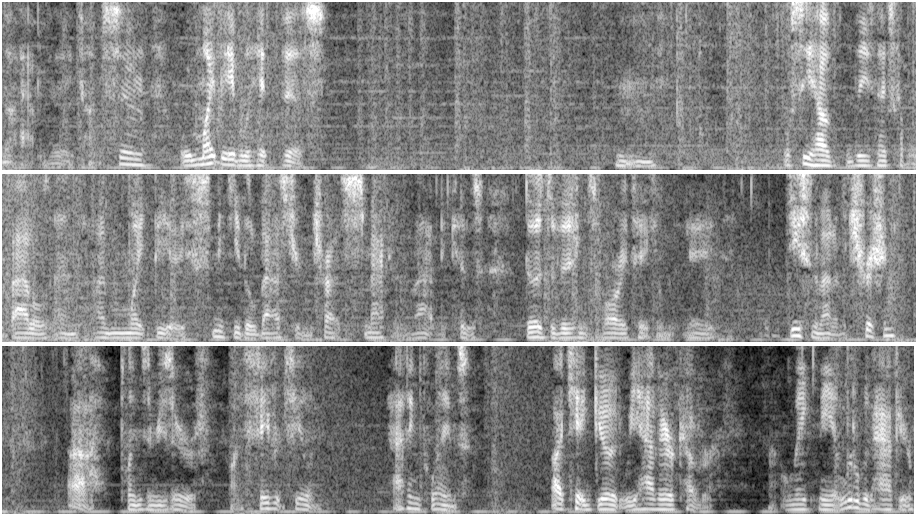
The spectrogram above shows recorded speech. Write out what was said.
Not happening anytime soon. We might be able to hit this. Hmm. We'll see how these next couple of battles end. I might be a sneaky little bastard and try to smack into that because those divisions have already taken a decent amount of attrition. Ah, planes in reserve. My favorite feeling. Having planes. Okay, good. We have air cover. That will make me a little bit happier.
